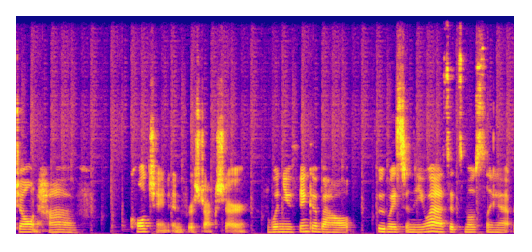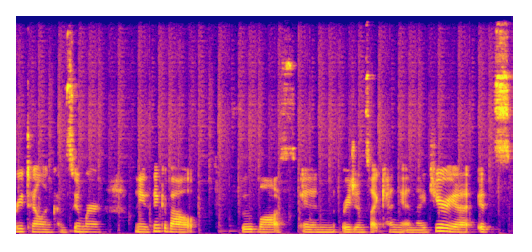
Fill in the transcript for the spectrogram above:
don't have cold chain infrastructure. When you think about food waste in the US, it's mostly at retail and consumer. When you think about food loss in regions like Kenya and Nigeria, it's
